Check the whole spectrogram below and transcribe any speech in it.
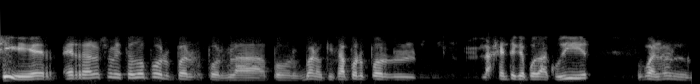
Sí, es, es raro sobre todo por, por, por la, por, bueno, quizá por, por la gente que pueda acudir, bueno,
